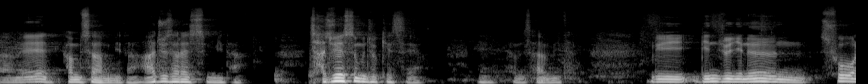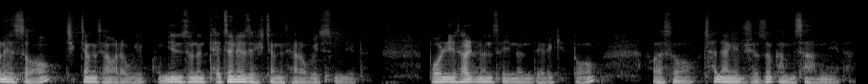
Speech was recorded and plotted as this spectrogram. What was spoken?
아멘. 감사합니다. 아주 잘했습니다. 자주 했으면 좋겠어요. 예, 감사합니다. 우리 민준이는 수원에서 직장 생활하고 있고 민수는 대전에서 직장 생활하고 있습니다. 멀리 살면서 있는데 이렇게 또 와서 찬양해 주셔서 감사합니다.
